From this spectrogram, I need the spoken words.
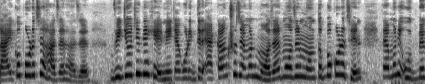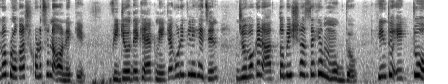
লাইকও পড়েছে হাজার হাজার। ভিডিওটি দেখে নেটাগরিকদের একাংশ যেমন মজার মজার মন্তব্য করেছেন, তেমনি উদ্বেগও প্রকাশ করেছেন অনেকে। ভিডিও দেখে এক নেটাগরিক লিখেছেন, যুবকের আত্মবিশ্বাস দেখে মুগ্ধ। কিন্তু একটুও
